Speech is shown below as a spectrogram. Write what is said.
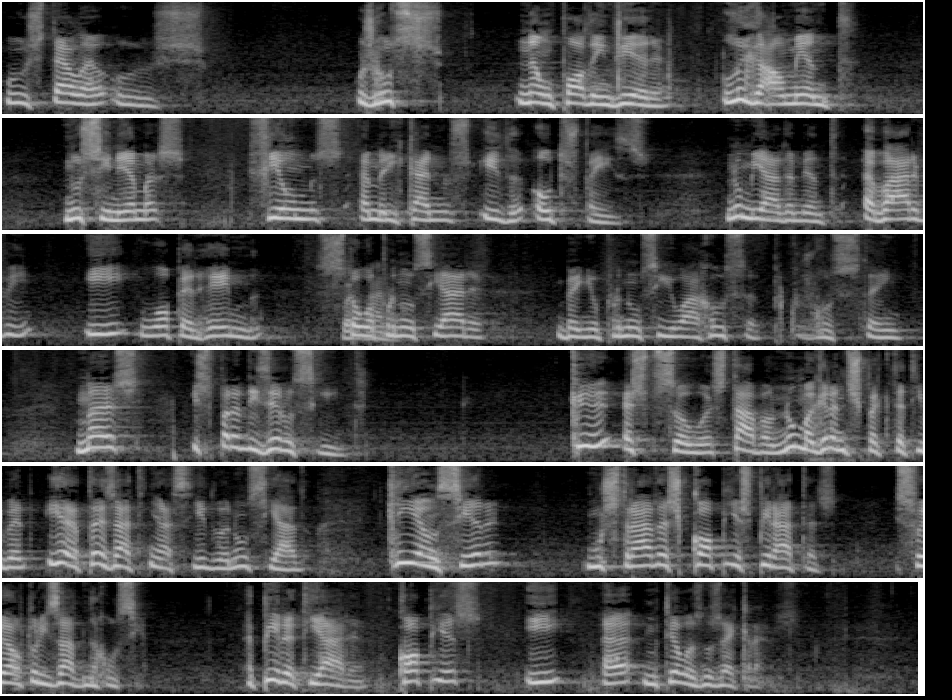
os, tele, os, os russos não podem ver legalmente nos cinemas filmes americanos e de outros países, nomeadamente a Barbie e o Oppenheim. Estou a pronunciar, bem, eu pronuncio à russa, porque os russos têm. Mas isto para dizer o seguinte: que as pessoas estavam numa grande expectativa, e até já tinha sido anunciado, que iam ser mostradas cópias piratas. Isso foi autorizado na Rússia. A piratear cópias e a metê-las nos ecrãs.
